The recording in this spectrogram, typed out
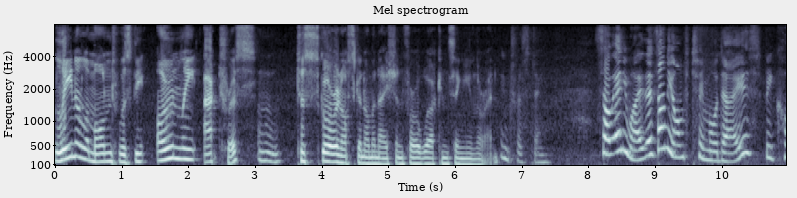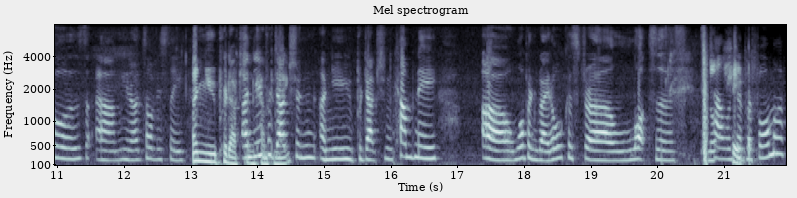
Lina Lamont was the only actress mm-hmm. To score an Oscar nomination for a work in Singing in the Rain. Interesting. So anyway, that's only on for two more days because um, you know it's obviously A new production a new company. production, a new production company, a whopping great orchestra, lots of talented cheap. performer.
